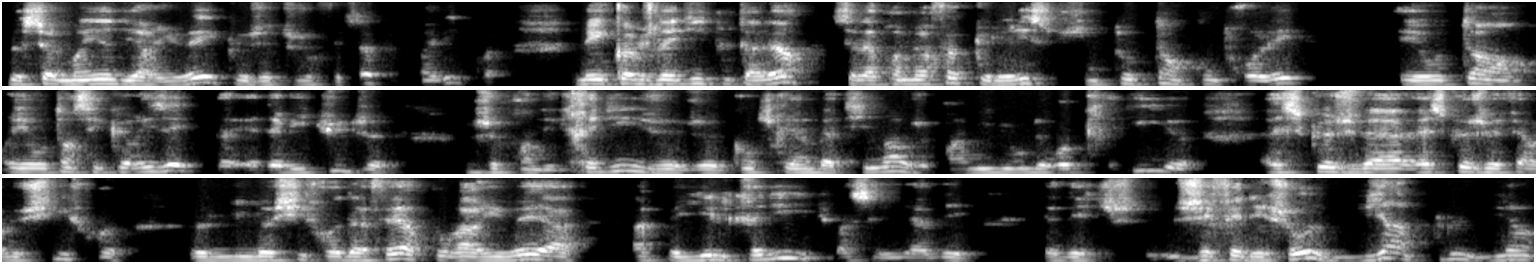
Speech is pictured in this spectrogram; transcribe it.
le seul moyen d'y arriver et que j'ai toujours fait ça toute ma vie. Quoi. Mais comme je l'ai dit tout à l'heure, c'est la première fois que les risques sont autant contrôlés et autant, et autant sécurisés. D'habitude, je, je prends des crédits, je, je, construis un bâtiment, je prends un million d'euros de crédit. Est-ce que je vais, est-ce que je vais faire le chiffre le chiffre d'affaires pour arriver à, payer le crédit. J'ai fait des choses bien plus, bien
